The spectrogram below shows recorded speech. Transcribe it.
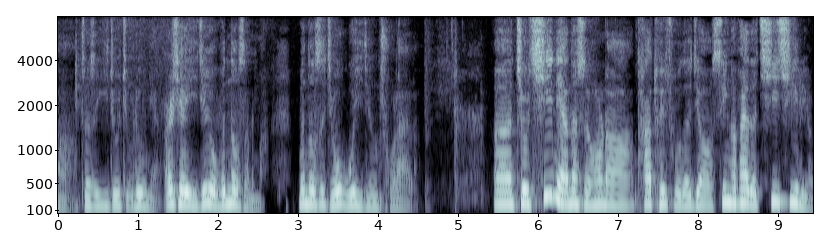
啊，这是一九九六年，而且已经有 Windows 了嘛，Windows 九五已经出来了。呃，九七年的时候呢，它推出的叫 ThinkPad 七七零，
